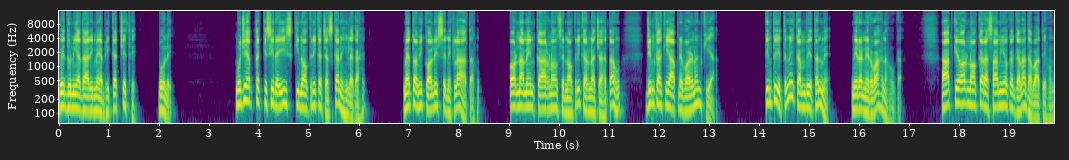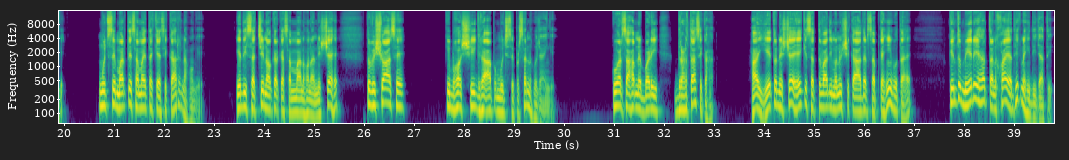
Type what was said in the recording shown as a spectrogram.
वे दुनियादारी में अभी कच्चे थे, बोले, मुझे अब तक किसी रईस की नौकरी का चस्का नहीं लगा है। मैं तो अभी कॉलेज से निकला आता हूँ और न मैं इन कारणों से नौकरी करना चाहता हूँ जिनका कि आपने वर्णन किया। किंतु इतने कम वेतन में मेरा निर्वाह न होगा। आपके और नौकर असामियों का गला दबाते होंगे। मुझसे मरते समय तक ऐसे कार्य न होंगे। यदि सच्चे नौकर का सम्मान होना निश्चय है तो विश्वास है कि बहुत शीघ्र आप मुझसे प्रसन्न हो जाएँगे। कुंवर साहब ने बड़ी दृढ़ता से कहा हाँ ये तो निश्चय है कि सत्यवादी मनुष्य का आदर सब कहीं होता है, किंतु मेरे यहाँ तनख्वाह अधिक नहीं दी जाती।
